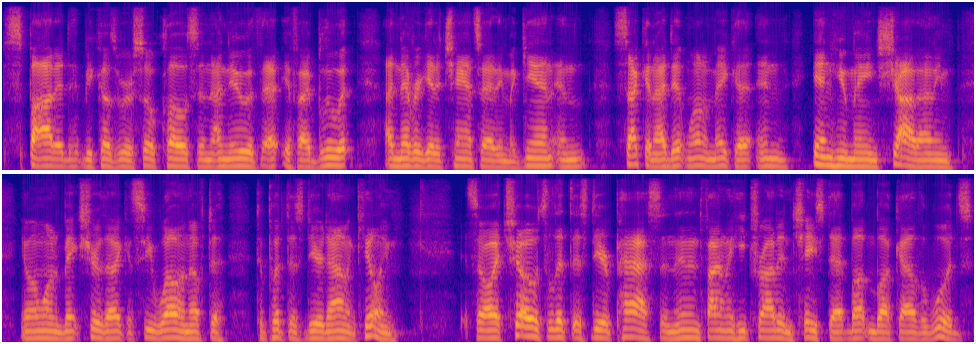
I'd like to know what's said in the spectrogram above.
spotted because we were so close, and I knew if that, if I blew it, I'd never get a chance at him again. And second, I didn't want to make an inhumane shot on him. You know, I wanted to make sure that I could see well enough to to put this deer down and kill him. So I chose to let this deer pass, and then finally he trotted and chased that button buck out of the woods.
